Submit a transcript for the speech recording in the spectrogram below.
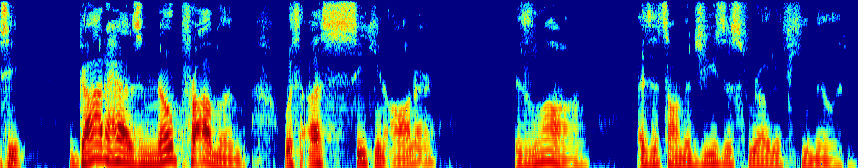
You see, God has no problem with us seeking honor as long as it's on the Jesus road of humility,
